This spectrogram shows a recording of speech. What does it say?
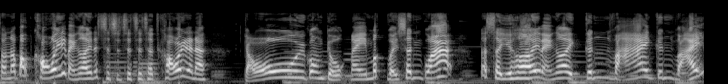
Sao nó bốc khói các bạn ơi nó xịt xịt xịt, xịt khói đây nè. Trời ơi con chuột này mất vệ sinh quá. Nó xì hơi các bạn ơi. Kinh vãi kinh vãi.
